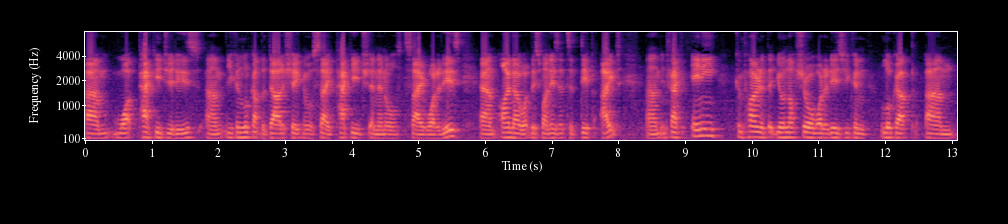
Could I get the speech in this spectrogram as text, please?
um, what package it is, um, you can look up the data sheet and it will say package and then it will say what it is. Um, I know what this one is, it's a DIP8. Um, in fact, any component that you're not sure what it is, you can look up um,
